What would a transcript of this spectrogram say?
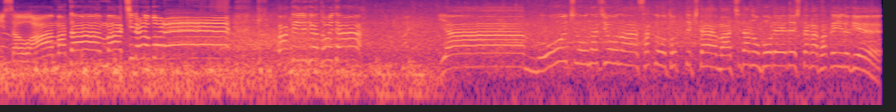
ミサオあまた町田のボレー。バックイルが止めた。いや一度同じような策を取ってきた町田のボレーでしたがパクイルギュ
